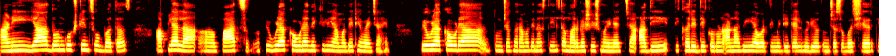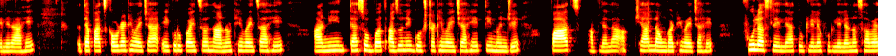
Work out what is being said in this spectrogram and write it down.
आणि या दोन गोष्टींसोबतच आपल्याला पाच पिवळ्या कवड्या देखील यामध्ये ठेवायच्या आहेत. पिवळ्या कवड्या तुमच्या घरामध्ये नसतील तर मार्गशीर्ष महिन्याच्या आधी ती खरेदी करून आणावी. यावरती मी डिटेल व्हिडिओ तुमच्यासोबत शेअर केलेला आहे. तर त्या पाच कवड्या ठेवायच्या एक रुपयाचं नाणं ठेवायचं आहे आणि त्यासोबत अजून एक गोष्ट ठेवायची आहे ती म्हणजे पाच आपल्याला अख्ख्या लवंगा ठेवायच्या आहेत. फूल असलेल्या तुटलेल्या फुटलेल्या नसाव्यात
